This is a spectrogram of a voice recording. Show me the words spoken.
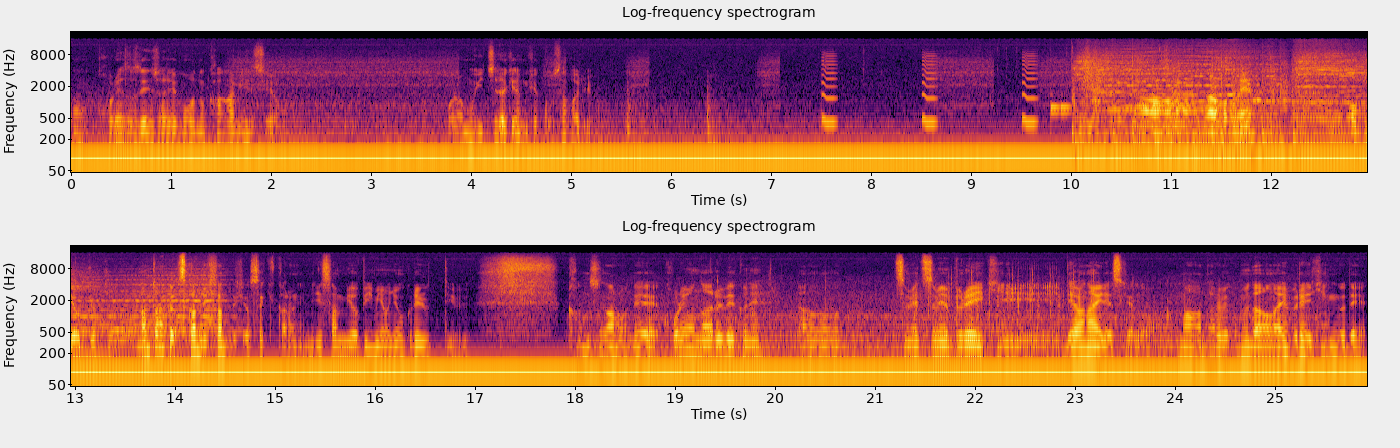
もうこれぞ電車で GO の鏡ですよ。ほらもう1だけでも結構下がるよ。あーなるほどね。オッケーオッケーオッケー。なんとなく掴んできたんだけどさっきからね23秒微妙に遅れるっていう感じなのでこれをなるべくねあの詰め詰めブレーキではないですけどまあなるべく無駄のないブレーキングで、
